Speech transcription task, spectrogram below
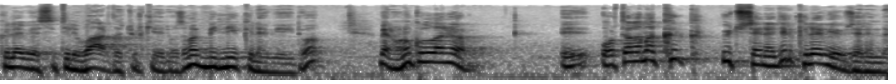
klavye stili vardı Türkiye'de o zaman. Milli klavyeydi o. Ben onu kullanıyorum. E, ortalama 43 senedir klavye üzerinde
